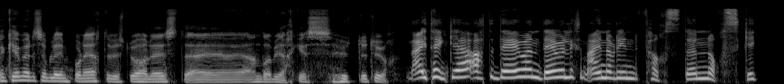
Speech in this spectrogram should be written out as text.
Men hvem er det som blir imponert hvis du har lest eh, Andra Bjerkes hyttetur? Nei, jeg tenker at det er jo, en, det er jo liksom en av de første norske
